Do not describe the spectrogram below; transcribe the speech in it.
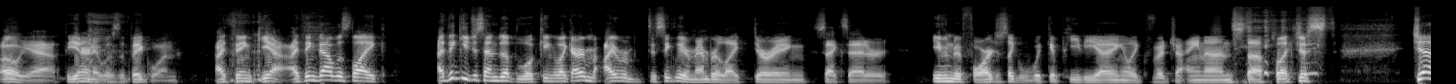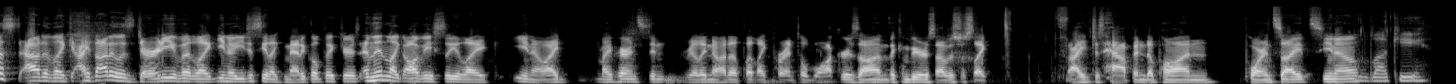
Oh, yeah. The internet was the big one. I think. Yeah. I think that was like. I think you just ended up looking like I. Rem- I rem- distinctly remember like during sex ed or even before, just like Wikipediaing like vagina and stuff. like just. Just out of like, I thought it was dirty, but like, you know, you just see like medical pictures. And then, like, obviously, like, you know, I, my parents didn't really know how to put like parental blockers on the computer. So I was just like, I just happened upon porn sites, you know? Lucky.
